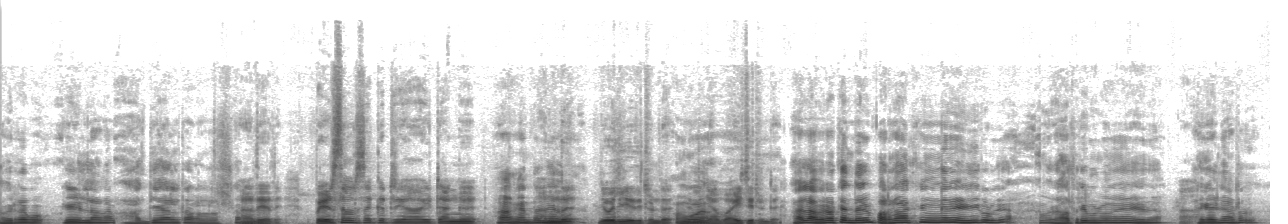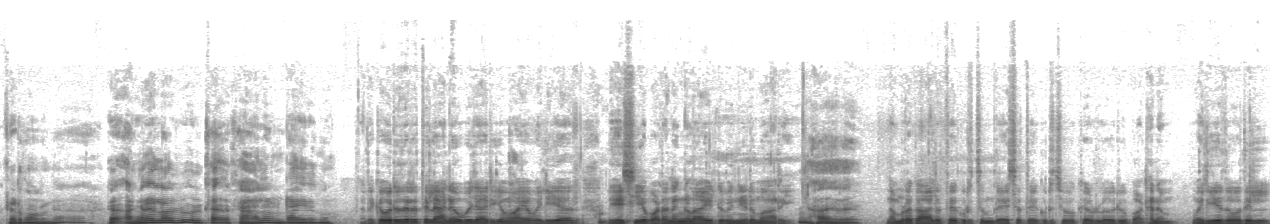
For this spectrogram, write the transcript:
അവരുടെ കീഴിലാണ് ആദ്യകാലത്തെ വളർച്ച. അതെ അതെ. പേഴ്സണൽ സെക്രട്ടറി ആയിട്ട് അങ്ങ് അന്ന് ജോലി ചെയ്തിട്ടുണ്ട്. ഞാൻ വായിച്ചിട്ടുണ്ട്. അല്ല അവരൊക്കെ എന്തെങ്കിലും പറഞ്ഞാൽ ഇങ്ങനെ എഴുതി കൊടുക്കുക. രാത്രി മുഴുവൻ എഴുതുക. അത് കഴിഞ്ഞാൽ അവിടെ കിടന്നുറങ്ങുക. അങ്ങനെയുള്ള ഒരു കാലം ഉണ്ടായിരുന്നു. അതൊക്കെ ഒരു തരത്തിൽ അനൗപചാരികമായ വലിയ ദേശീയ പഠനങ്ങളായിട്ട് പിന്നീട് മാറി. നമ്മുടെ കാലത്തെക്കുറിച്ചും ദേശത്തെക്കുറിച്ചും ഒക്കെ ഉള്ള ഒരു പഠനം വലിയ തോതിൽ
